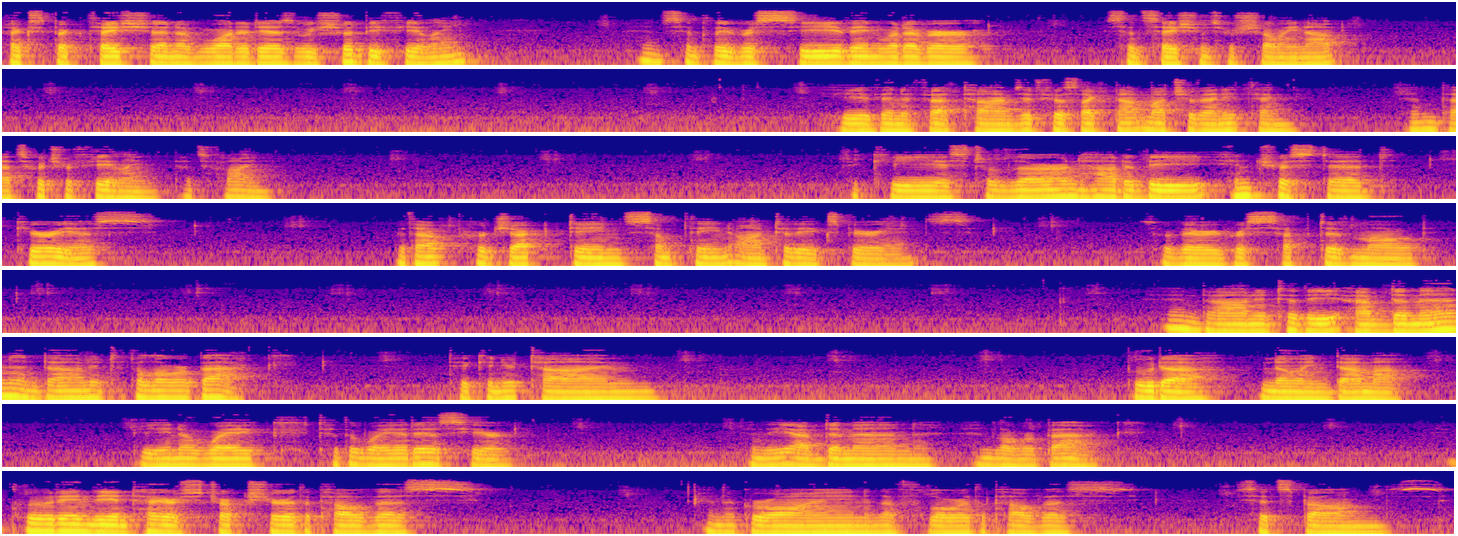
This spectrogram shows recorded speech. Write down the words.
expectation of what it is we should be feeling and simply receiving whatever sensations are showing up. Even if at times it feels like not much of anything, and that's what you're feeling, that's fine. The key is to learn how to be interested, curious, without projecting something onto the experience. So, a very receptive mode. And down into the abdomen and down into the lower back. Taking your time, Buddha knowing Dhamma, being awake to the way it is here in the abdomen and lower back, including the entire structure of the pelvis and the groin and the floor of the pelvis, sits bones.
